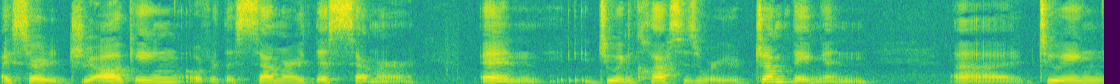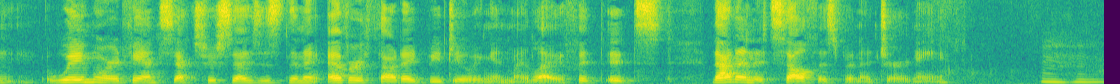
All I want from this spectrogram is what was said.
I started jogging over the summer, this summer, and doing classes where you're jumping and uh, doing way more advanced exercises than I ever thought I'd be doing in my life. It, it's that in itself has been a journey. Mm-hmm.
